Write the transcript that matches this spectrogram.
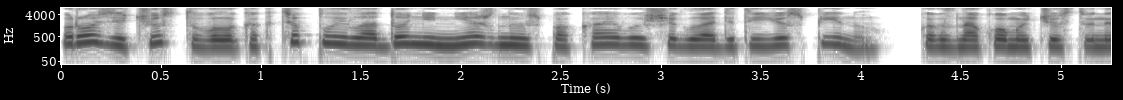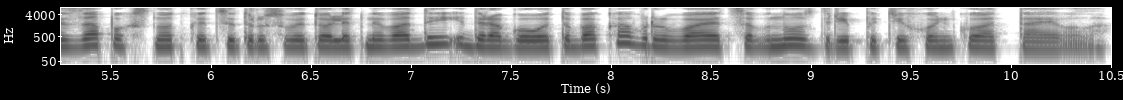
Рози чувствовала, как теплые ладони нежно и успокаивающе гладят ее спину, как знакомый чувственный запах с ноткой цитрусовой туалетной воды и дорогого табака врывается в ноздри и потихоньку оттаивало.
